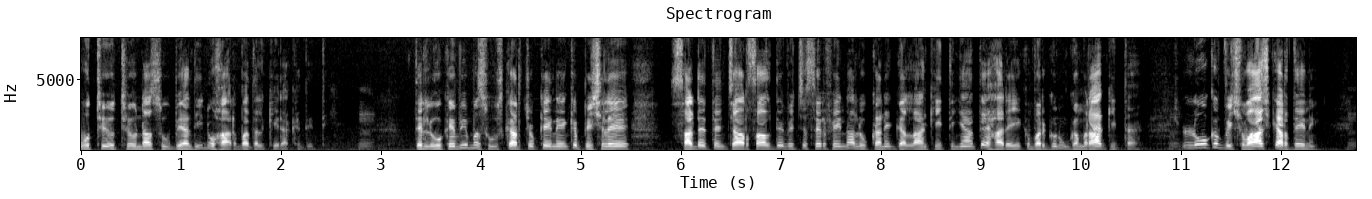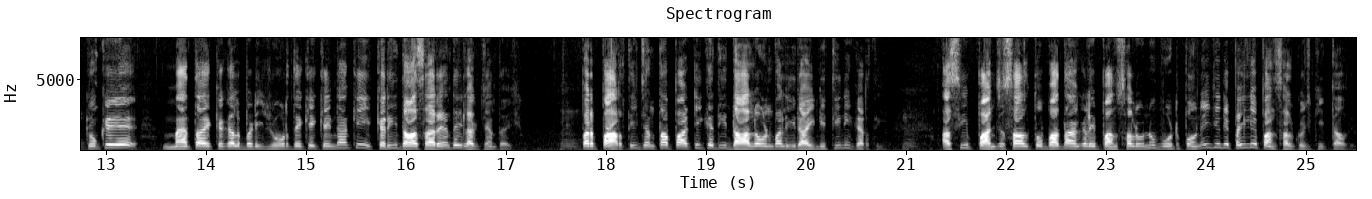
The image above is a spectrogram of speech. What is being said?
ਉੱਥੇ ਉੱਥੇ ਉਹਨਾਂ ਸੂਬਿਆਂ ਦੀ ਨੁਹਾਰ ਬਦਲ ਕੇ ਰੱਖ ਦਿੱਤੀ। ਤੇ ਲੋਕ ਇਹ ਵੀ ਮਹਿਸੂਸ ਕਰ ਚੁੱਕੇ ਨੇ ਕਿ ਪਿਛਲੇ ਸਾਢੇ ਤਿੰਨ 4 ਸਾਲ ਦੇ ਵਿੱਚ ਸਿਰਫ ਇਹਨਾਂ ਲੋਕਾਂ ਨੇ ਗੱਲਾਂ ਕੀਤੀਆਂ ਤੇ ਹਰੇਕ ਵਰਗ ਨੂੰ ਗਮਰਾਹ ਕੀਤਾ। ਲੋਕ ਵਿਸ਼ਵਾਸ ਕਰਦੇ ਨੇ ਕਿਉਂਕਿ ਮੈਂ ਤਾਂ ਇੱਕ ਗੱਲ ਬੜੀ ਜ਼ੋਰ ਦੇ ਕੇ ਕਹਿੰਦਾ ਕਿ ਇੱਕ ਵਾਰੀ ਦਾ ਸਾਰਿਆਂ ਦਾ ਹੀ ਲੱਗ ਜਾਂਦਾ ਜੀ। ਪਰ ਭਾਰਤੀ ਜਨਤਾ ਪਾਰਟੀ ਕਦੀ ਦਾ ਲਾਉਣ ਵਾਲੀ ਰਾਜਨੀਤੀ ਨਹੀਂ ਕਰਦੀ। ਅਸੀਂ 5 ਸਾਲ ਤੋਂ ਬਾਅਦ ਅਗਲੇ 5 ਸਾਲ ਉਹਨੂੰ ਵੋਟ ਪਾਉਣੀ, ਜਿਹਨੇ ਪਹਿਲੇ 5 ਸਾਲ ਕੁਝ ਕੀਤਾ ਹੋਵੇ।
